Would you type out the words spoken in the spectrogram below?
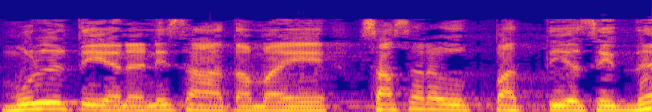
මුල් තියෙන නිසා තමයි සසර උත්පත්තිය සිද්ධ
